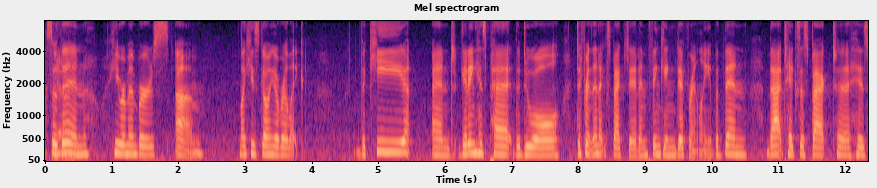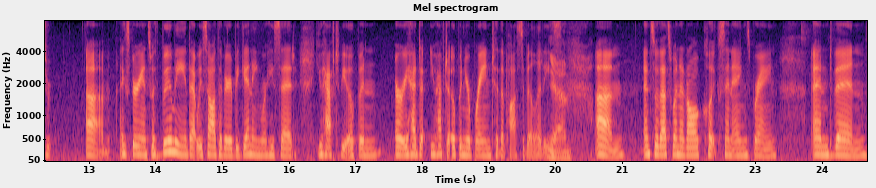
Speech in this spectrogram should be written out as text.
So Yeah. then he remembers, um, like he's going over like the key and getting his pet, the duel, different than expected and thinking differently. But then that takes us back to his um, experience with Bumi that we saw at the very beginning, where he said you have to be open, or you had to you have to open your brain to the possibilities. Yeah, Um, and so that's when it all clicks in Aang's brain. And then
